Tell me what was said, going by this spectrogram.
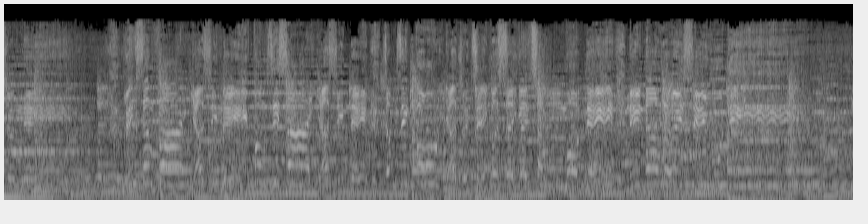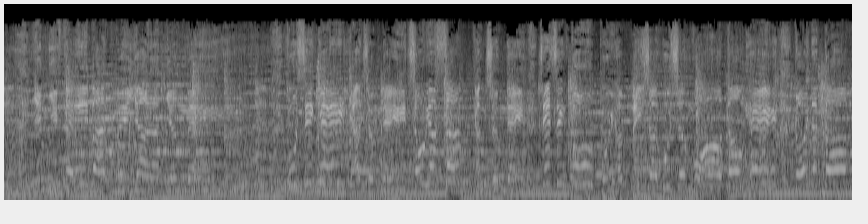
像你，恋心花也是你，风之沙也是你，怎称呼也在这个世界沉么你？你那里是蝴蝶，然而飞不飞一样美。古司机也像你，早有心更像你，这称呼。合，你再互相和当戏，改得多么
